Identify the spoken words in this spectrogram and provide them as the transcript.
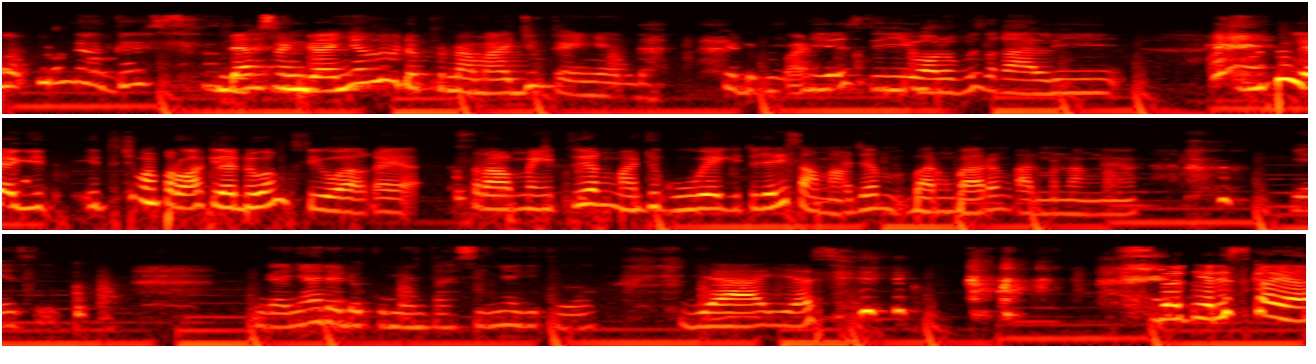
Gak pernah guys. Udah seenggaknya lu udah pernah maju kayaknya dah ke depan. Iya sih, walaupun sekali. itu ya gitu, itu cuma perwakilan doang sih Wak. kayak seramai itu yang maju gue gitu. Jadi sama aja bareng-bareng kan menangnya. Iya sih. Enggaknya ada dokumentasinya gitu loh. Ya, iya sih. Gak kayak Rizka ya,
